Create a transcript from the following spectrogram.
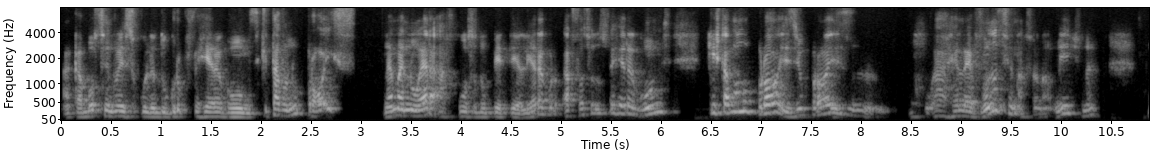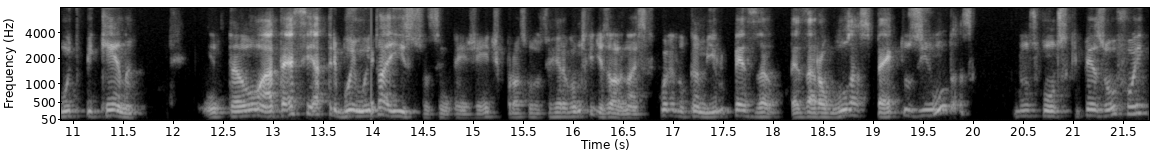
acabou sendo a escolha do Grupo Ferreira Gomes, que estava no PROS, né, mas não era a força do PT ali, era a força dos Ferreira Gomes, que estavam no PROS, e o PROS, a relevância nacionalmente, né, muito pequena. Então, até se atribui muito a isso. Assim, tem gente próximo do Ferreira Gomes que diz: olha, na escolha do Camilo pesa, pesaram alguns aspectos, e um das dos pontos que pesou foi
